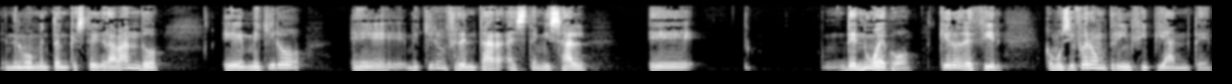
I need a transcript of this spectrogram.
en el momento en que estoy grabando, eh, me, quiero, eh, me quiero enfrentar a este misal de nuevo, quiero decir, como si fuera un principiante.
